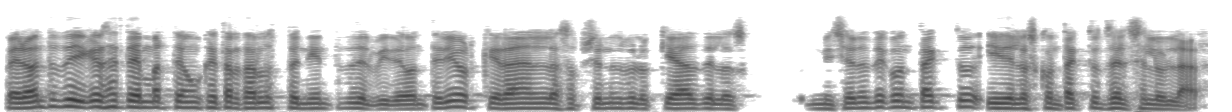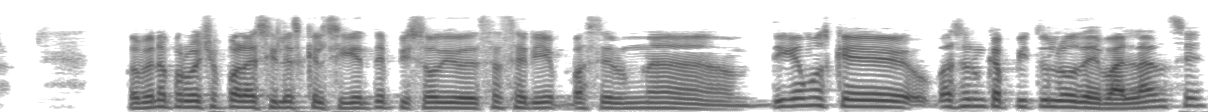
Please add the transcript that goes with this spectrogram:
Pero antes de llegar a ese tema tengo que tratar los pendientes del video anterior Que eran las opciones bloqueadas de las misiones de contacto y de los contactos del celular también aprovecho para decirles que el siguiente episodio de esta serie va a ser una, digamos que va a ser un capítulo de balance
